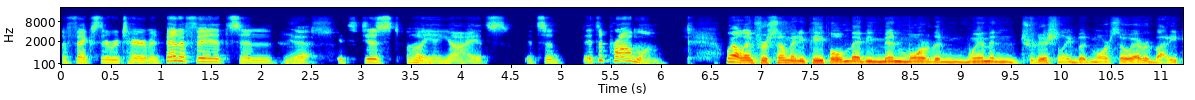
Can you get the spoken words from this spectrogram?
affects their retirement benefits and yes. It's just oh yeah, yeah, it's it's a it's a problem. Well, and for so many people, maybe men more than women traditionally, but more so everybody,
